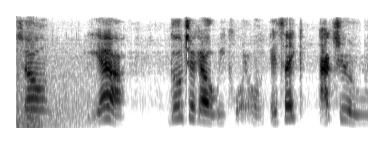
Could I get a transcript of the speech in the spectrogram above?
So, yeah, go check out Recoil. It's like actually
